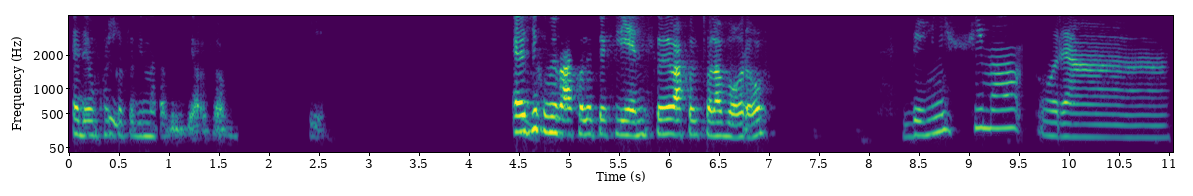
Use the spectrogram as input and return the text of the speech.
ed è un qualcosa sì. di meraviglioso. Sì. E oggi come va con le tue clienti? Come va col tuo lavoro? Benissimo, ora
